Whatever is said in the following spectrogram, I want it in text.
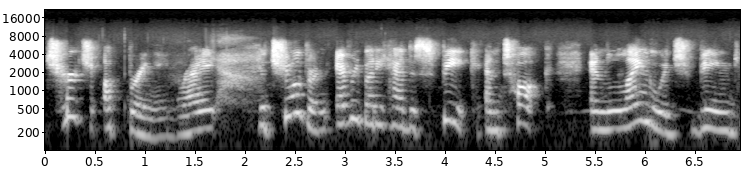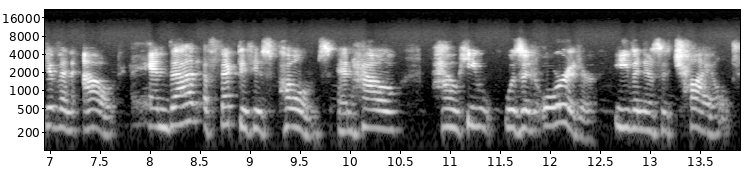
church upbringing right? The children everybody had to speak and talk and language being given out. And that affected his poems and how how he was an orator even as a child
